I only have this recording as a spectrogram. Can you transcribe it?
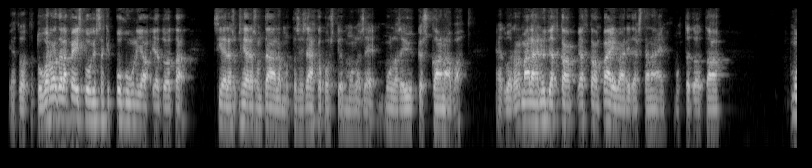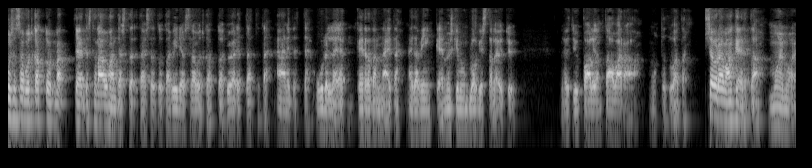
Ja tuota, tuu varmaan täällä Facebookissakin puhun ja, ja tuota, siellä, siellä on täällä, mutta se sähköposti on mulla se, mulla se ykköskanava. Ja tuota, mä lähden nyt jatkaa, jatkaa päivääni tästä näin, mutta tuota, muista sä voit katsoa, mä teen tästä nauhan tästä, tästä tuota videosta, sä voit katsoa pyörittää tätä äänitettä uudelleen ja kerrata näitä, näitä vinkkejä. Myöskin mun blogista löytyy, löytyy paljon tavaraa, mutta tuota, seuraavaan kertaan. Moi moi!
